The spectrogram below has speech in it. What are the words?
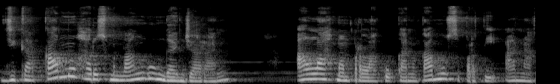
Jika kamu harus menanggung ganjaran, Allah memperlakukan kamu seperti anak.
